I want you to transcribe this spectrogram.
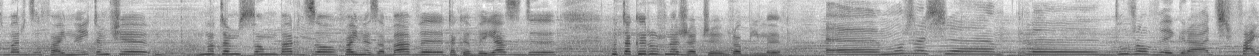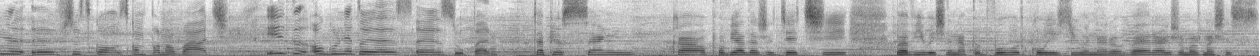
Jest bardzo fajne i tam się, no tam są bardzo fajne zabawy, takie wyjazdy, no takie różne rzeczy robimy. E, można się e, dużo wygrać, fajnie e, wszystko skomponować i ogólnie to jest e, super. Ta piosenka opowiada, że dzieci bawiły się na podwórku, jeździły na rowerach, że można się s-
